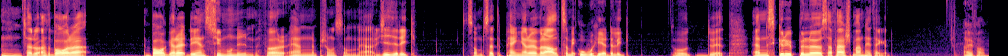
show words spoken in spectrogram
Så då, att vara bagare, det är en synonym för en person som är girig, som sätter pengar överallt, som är ohederlig och du vet, en skrupellös affärsman helt enkelt. Aj fan.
